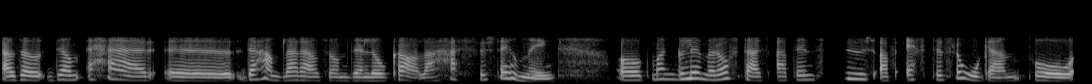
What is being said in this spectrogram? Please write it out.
Alltså de här, eh, det handlar alltså om den lokala haschförsäljning och man glömmer oftast att den styrs av efterfrågan på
